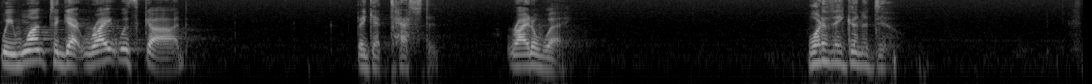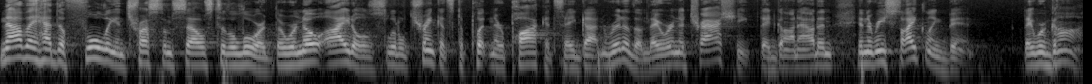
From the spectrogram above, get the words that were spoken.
We want to get right with God they get tested right away. What are they going to do? Now they had to fully entrust themselves to the Lord. There were no idols, little trinkets to put in their pockets. They'd gotten rid of them. They were in a trash heap. They'd gone out in, in the recycling bin. They were gone.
